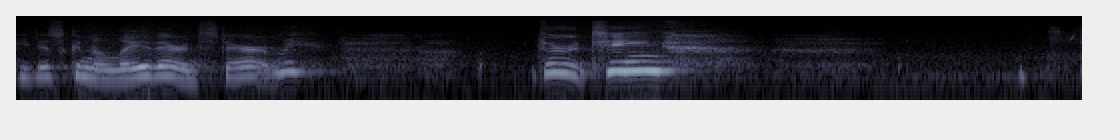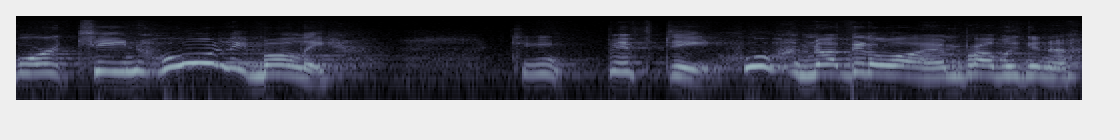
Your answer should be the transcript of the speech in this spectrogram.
You just gonna lay there and stare at me? 13, 14, holy moly, 15. Whew, I'm not gonna lie, I'm probably gonna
